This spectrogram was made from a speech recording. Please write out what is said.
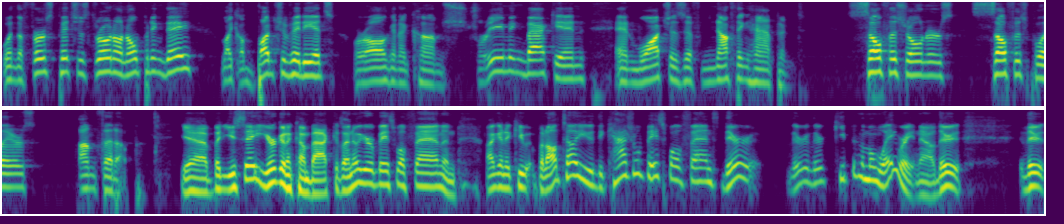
when the first pitch is thrown on opening day, like a bunch of idiots, we're all gonna come streaming back in and watch as if nothing happened. Selfish owners, selfish players. I'm fed up. Yeah, but you say you're going to come back because I know you're a baseball fan, and I'm going to keep. it. But I'll tell you, the casual baseball fans, they're they're they're keeping them away right now. They're they're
